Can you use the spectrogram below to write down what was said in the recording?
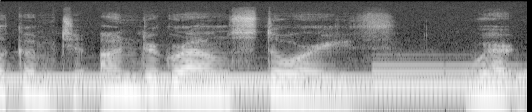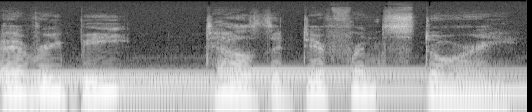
Welcome to Underground Stories, where every beat tells a different story.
